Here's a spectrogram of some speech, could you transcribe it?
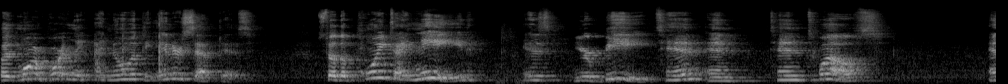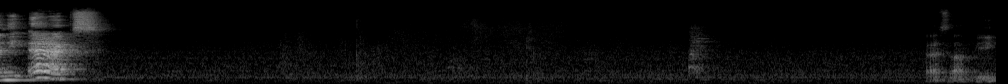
but more importantly, I know what the intercept is. So the point I need is your b, 10 and 10 twelfths, and the x that's not b.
